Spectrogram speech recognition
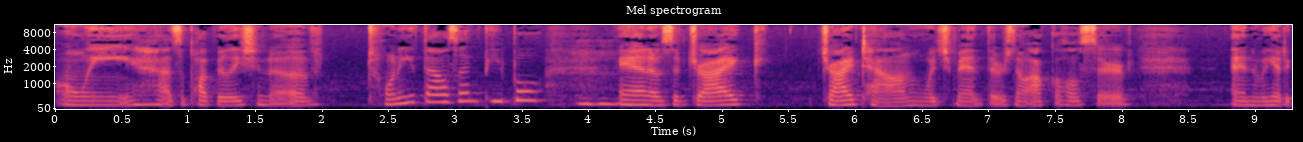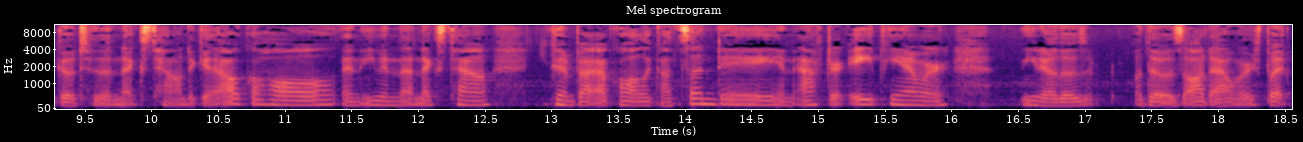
only has a population of twenty thousand people, mm-hmm. and it was a dry dry town, which meant there was no alcohol served. And we had to go to the next town to get alcohol. And even that next town you couldn't buy alcohol like on sunday and after 8 p.m or you know those those odd hours. But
